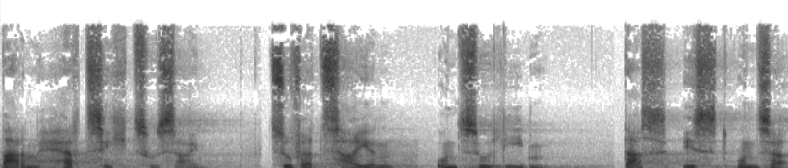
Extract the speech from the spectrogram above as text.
barmherzig zu sein, zu verzeihen und zu lieben. Das ist unser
